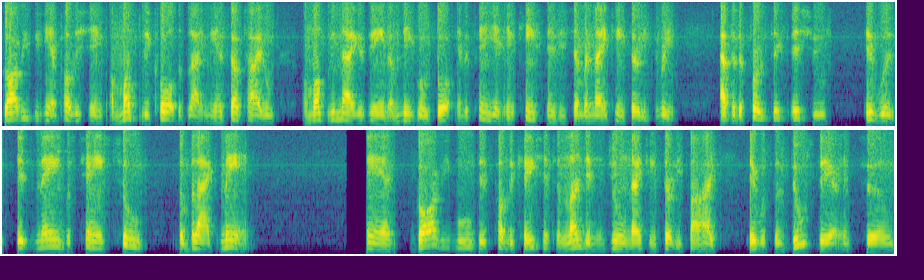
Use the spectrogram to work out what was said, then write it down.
Garvey began publishing a monthly called The Black Man, subtitled A Monthly Magazine of Negro Thought and Opinion in Kingston, December 1933. After the first six issues, it was its name was changed to The Black Man. And Garvey moved its publication to London in June 1935. It was produced there until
